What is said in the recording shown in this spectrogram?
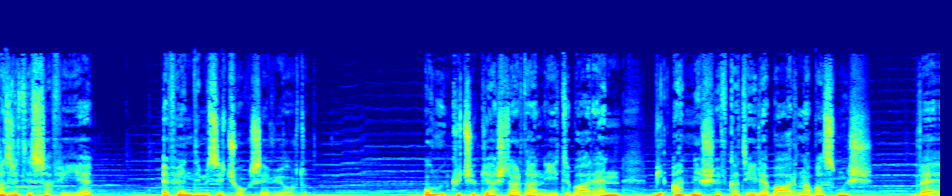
Hazreti Safiye, Efendimiz'i çok seviyordu. Onu küçük yaşlardan itibaren bir anne şefkatiyle bağrına basmış ve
